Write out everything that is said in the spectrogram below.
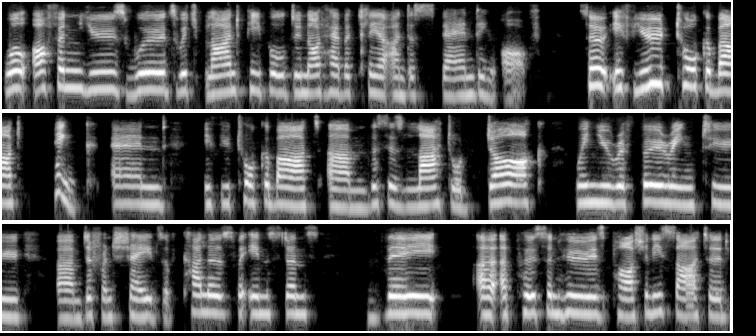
will often use words which blind people do not have a clear understanding of. So if you talk about pink and if you talk about um, this is light or dark when you're referring to um, different shades of colors, for instance, the uh, a person who is partially sighted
